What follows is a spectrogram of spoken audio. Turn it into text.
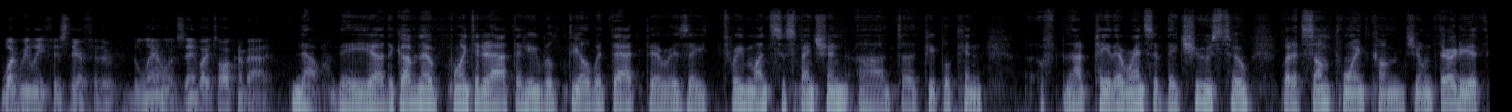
What relief is there for the, the landlords? Is anybody talking about it? No. The uh, the governor pointed it out that he will deal with that. There is a three month suspension. Uh, so people can not pay their rents if they choose to. But at some point, come June 30th,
